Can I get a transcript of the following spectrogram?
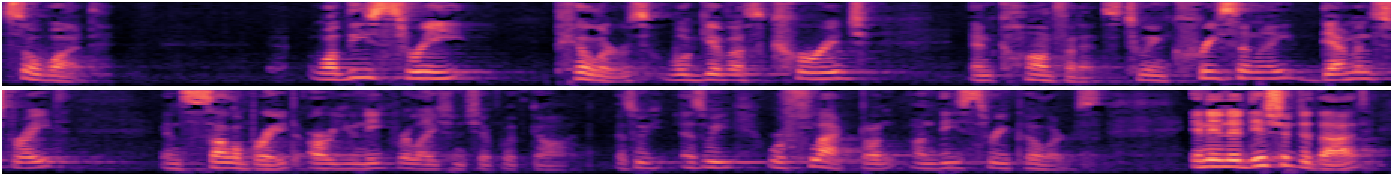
So what? Well, these three pillars will give us courage and confidence to increasingly demonstrate and celebrate our unique relationship with God as we, as we reflect on, on these three pillars. And in addition to that,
